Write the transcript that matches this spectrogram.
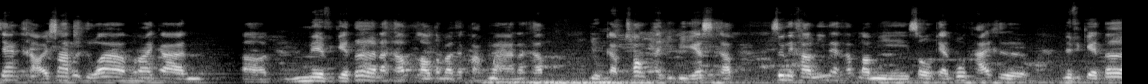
แจ้งข่าวให้ทราบก็คือว่ารายการเอ่อ Navigator นะครับ เรากำลังจะกลับมานะครับ อยู่กับช่องไทย PBS ครับ ซึ่งในคราวนี้เนะครับเรามีโซลแกนพูดท้ายคือ Navigator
